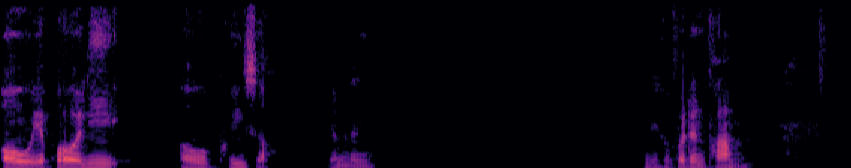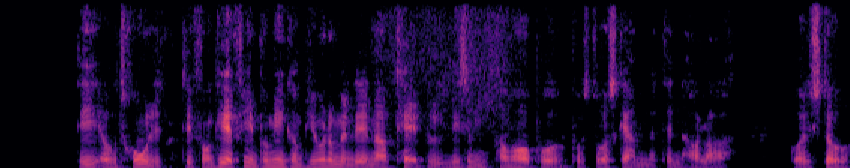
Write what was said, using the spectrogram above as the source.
Og jeg prøver lige at priser. Jamen, den, vi kan få den frem. Det er utroligt. Det fungerer fint på min computer, men det er når kabel ligesom kommer over på, på storskærmen, at den holder går i stå.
